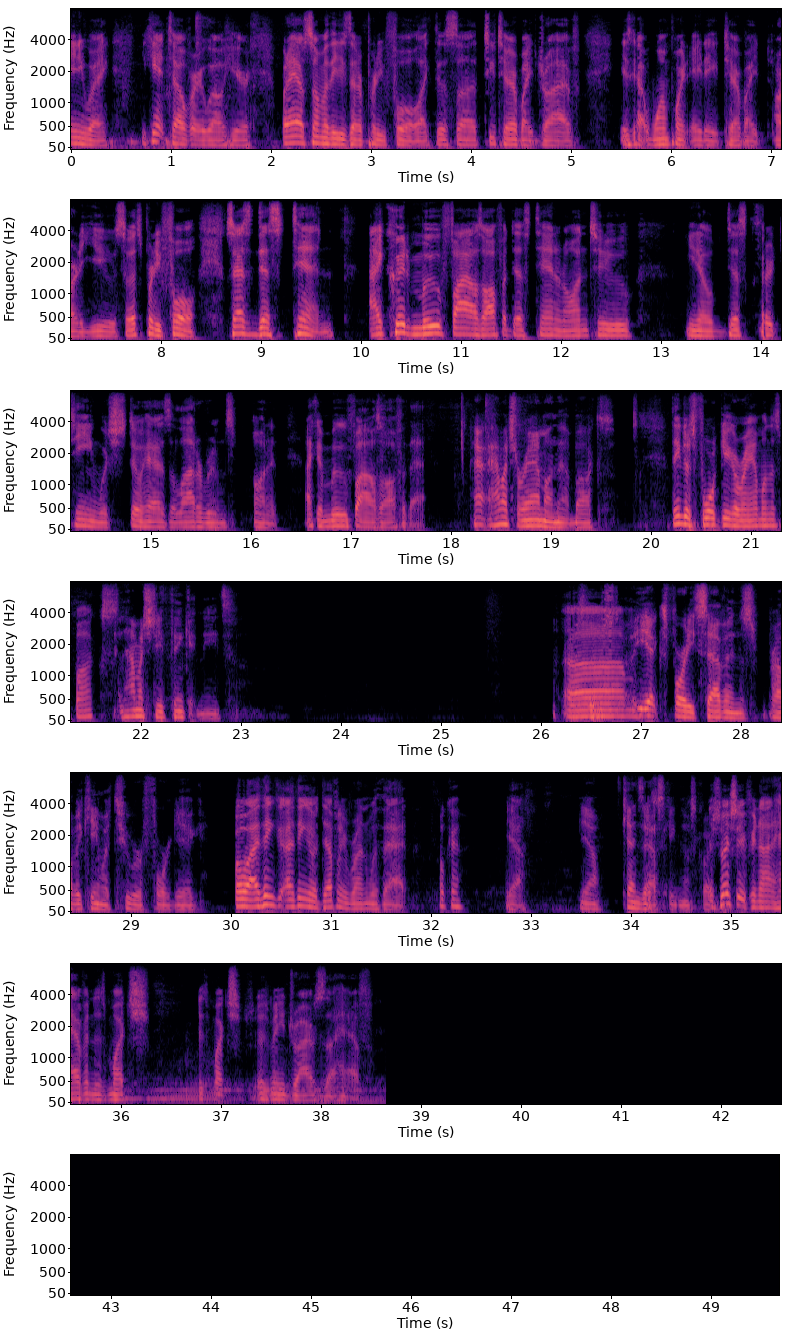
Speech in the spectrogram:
Anyway, you can't tell very well here, but I have some of these that are pretty full. Like this uh, two terabyte drive, it's got 1.88 terabyte already used, so it's pretty full. So that's disk 10. I could move files off of disk 10 and onto, you know, disk 13, which still has a lot of rooms on it. I can move files off of that. How, how much RAM on that box? I think there's four gig of RAM on this box. And how much do you think it needs? Um, EX47s probably came with two or four gig. oh, I think I think it would definitely run with that, Okay. Yeah. Yeah. Ken's asking those questions. especially if you're not having as much, as much as many drives as I have.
